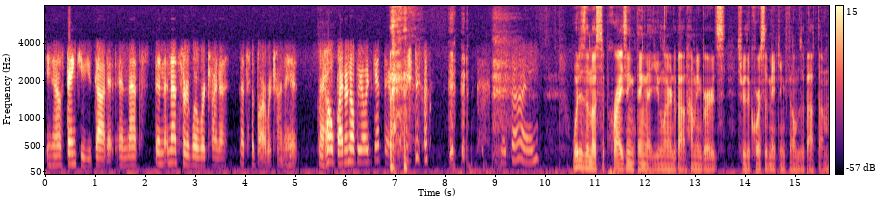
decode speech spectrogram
You know, thank you, you got it, and that's and, and that's sort of where we're trying to. That's the bar we're trying to hit. I hope. I don't know if we always get there. we're trying. What is the most surprising thing that you learned about hummingbirds through the course of making films about them?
